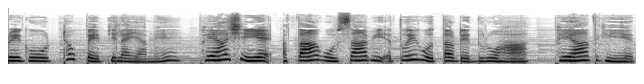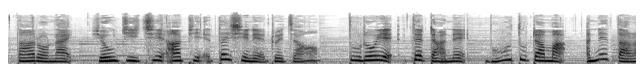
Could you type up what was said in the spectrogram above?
တွေကိုထုတ်ပယ်ပစ်လိုက်ရမယ်။ဖျားရှင်ရဲ့အသားကိုစားပြီးအသွေးကိုတောက်တဲ့သူတို့ဟာဖျားသခင်ရဲ့သားတော်၌ယုံကြည်ခြင်းအဖြစ်အသက်ရှင်တဲ့အတွက်ကြောင့်သူတို့ရဲ့အသက်တာနဲ့ဘ ഹു တုတမအနှစ်သာရ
